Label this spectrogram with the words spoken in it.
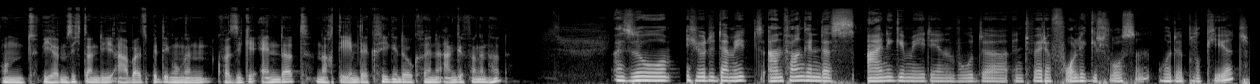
Und wie haben sich dann die Arbeitsbedingungen quasi geändert, nachdem der Krieg in der Ukraine angefangen hat? Also ich würde damit anfangen, dass einige Medien wurde entweder voll geschlossen oder blockiert.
